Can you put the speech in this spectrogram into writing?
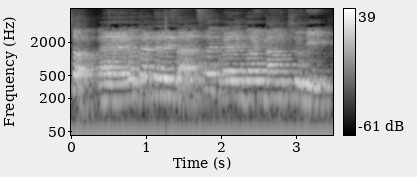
So, uh, what are the results? Well, going down to the,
